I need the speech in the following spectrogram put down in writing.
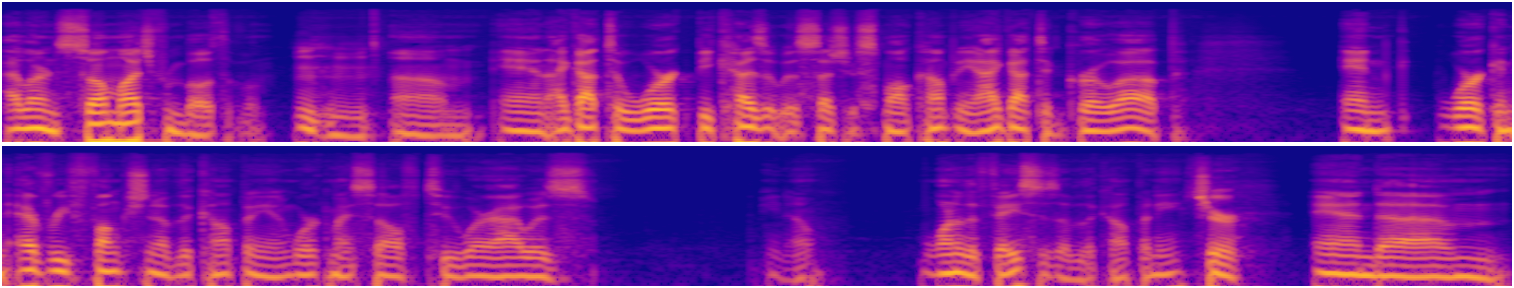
I learned so much from both of them. Mm-hmm. Um, and I got to work because it was such a small company. I got to grow up and work in every function of the company and work myself to where I was, you know, one of the faces of the company. Sure. And um,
